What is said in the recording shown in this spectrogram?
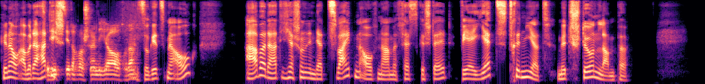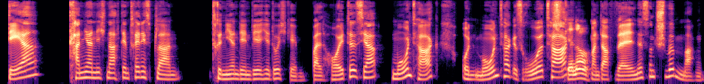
Genau, aber da hatte so ich. dir doch wahrscheinlich auch, oder? So geht's mir auch. Aber da hatte ich ja schon in der zweiten Aufnahme festgestellt, wer jetzt trainiert mit Stirnlampe, der kann ja nicht nach dem Trainingsplan trainieren, den wir hier durchgeben. Weil heute ist ja Montag und Montag ist Ruhetag. Genau. Man darf Wellness und Schwimmen machen,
